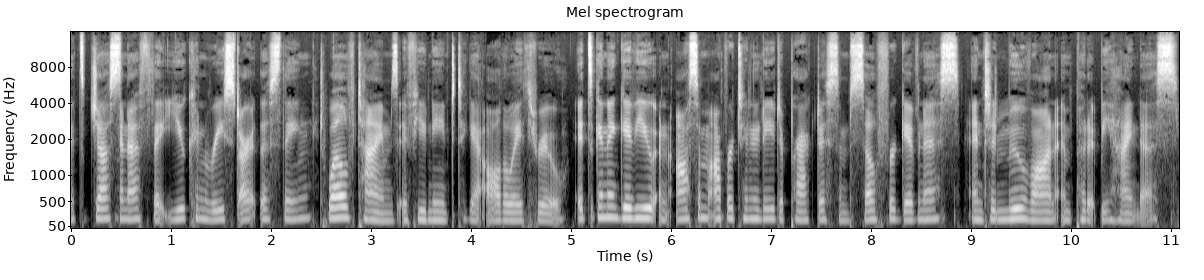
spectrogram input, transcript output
It's just enough that you can restart this thing 12 times if you need to get all the way through. It's going to give you an awesome opportunity to practice some self forgiveness forgiveness and to move on and put it behind us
